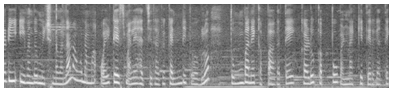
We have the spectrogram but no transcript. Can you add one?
ನೋಡಿ, ಈ ಒಂದು ಮಿಶ್ರಣವನ್ನು ನಾವು ನಮ್ಮ ವೈಟ್ ಹೈಸ್ ಮೇಲೆ ಹಚ್ಚಿದಾಗ ಖಂಡಿತವಾಗ್ಲೂ ತುಂಬಾ ಕಪ್ಪಾಗುತ್ತೆ. ಕಡು ಕಪ್ಪು ಬಣ್ಣಕ್ಕೆ ತಿರುಗತ್ತೆ.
